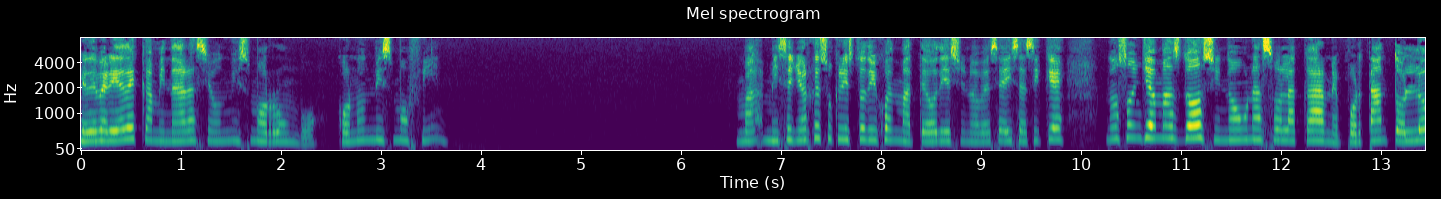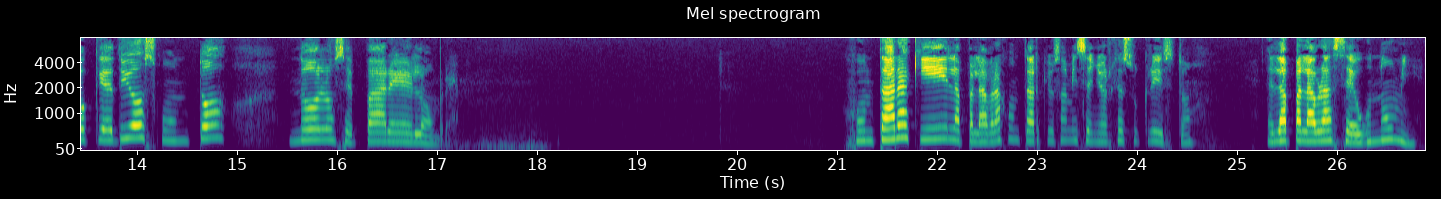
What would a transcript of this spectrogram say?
que debería de caminar hacia un mismo rumbo, con un mismo fin. mi Señor Jesucristo dijo en Mateo 19:6, así que no son ya más dos, sino una sola carne. Por tanto, lo que Dios juntó, no lo separe el hombre. Juntar aquí, la palabra juntar que usa mi Señor Jesucristo, es la palabra seunumi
